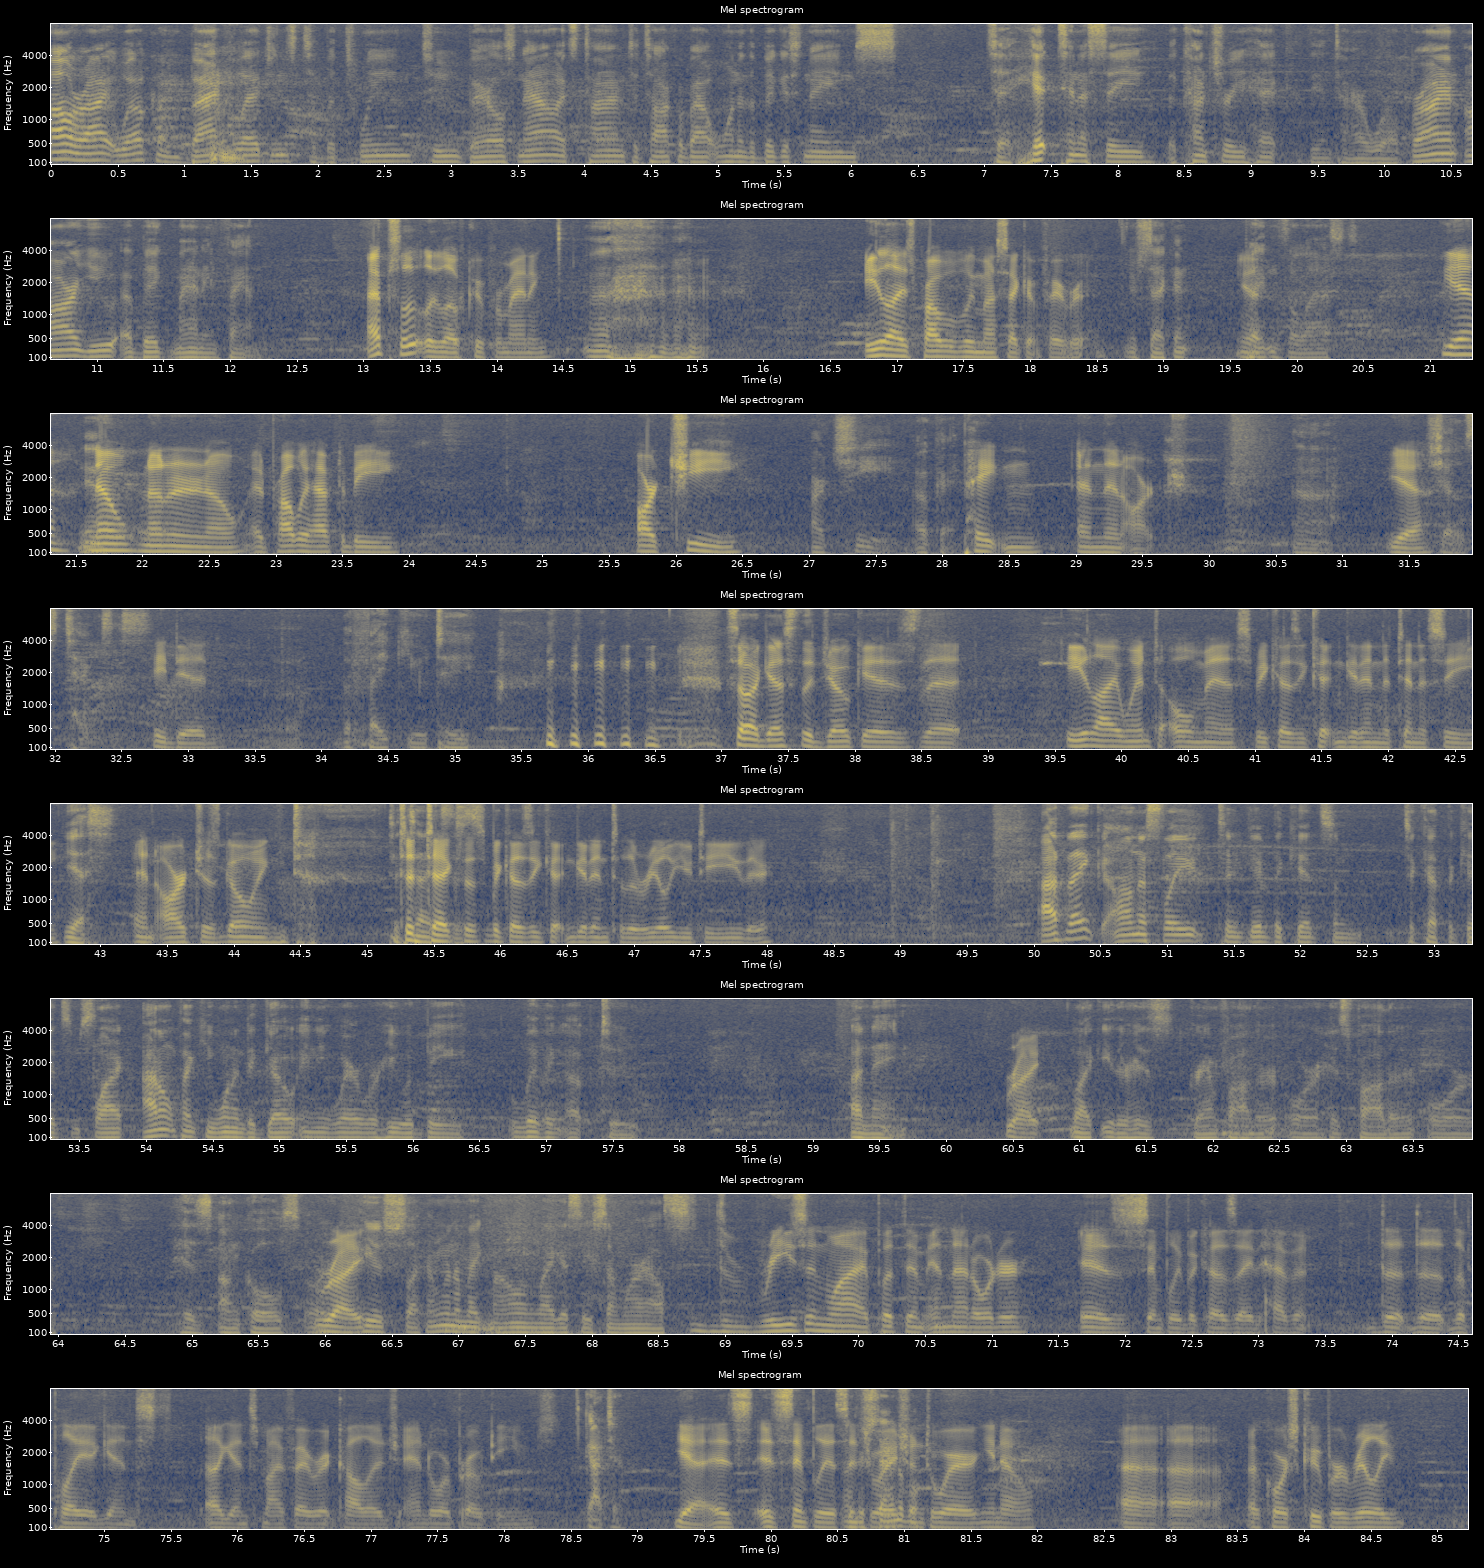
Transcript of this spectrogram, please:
All right, welcome back, legends, to Between Two Barrels. Now it's time to talk about one of the biggest names to hit Tennessee, the country, heck, the entire world. Brian, are you a big Manning fan? Absolutely love Cooper Manning. Eli's probably my second favorite. Your second. Yeah. Peyton's the last. Yeah, Yeah. no, no, no, no, no. It'd probably have to be Archie, Archie. Okay. Peyton, and then Arch. Uh, Yeah, chose Texas. he did. The fake UT. So I guess the joke is that Eli went to Ole Miss because he couldn't get into Tennessee, Yes. and Arch is going to, To to, Texas. Texas. because he couldn't get into the real UT either. I think honestly, to give the kid some, to cut the kid some slack, I don't think he wanted to go anywhere where he would be living up to a name, Right. like either his grandfather or his father or his uncles. Or Right. He was just like, I'm going to make my own legacy somewhere else. The reason why I put them in that order is simply because they haven't the, the, the play against against my favorite college and or pro teams. Gotcha. Yeah, it's it's simply a situation to where you know, uh, uh, of course Cooper really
